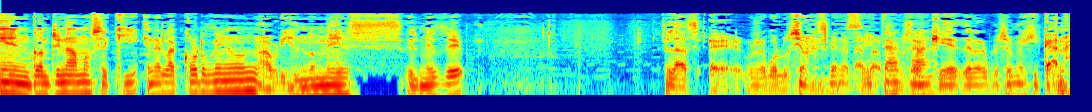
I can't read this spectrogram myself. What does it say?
Bien, continuamos aquí en el acordeón, abriendo mes, el mes de las eh, revoluciones, Bien, Sí, vamos tal a aquí de la revolución mexicana.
